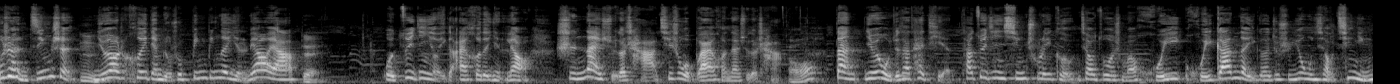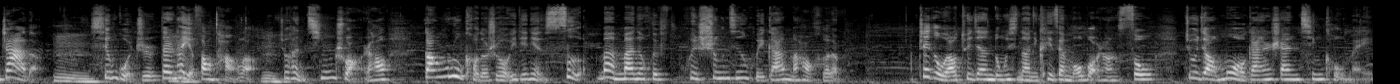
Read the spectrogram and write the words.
不是很精神。嗯你就要喝一点，比如说冰冰的饮料呀。对，我最近有一个爱喝的饮料是奈雪的茶，其实我不爱喝奈雪的茶，哦，但因为我觉得它太甜，它最近新出了一口叫做什么回回甘的一个，就是用小青柠榨的，嗯鲜果汁，但是它也放糖了，嗯就很清爽。然后刚入口的时候有一点点涩，慢慢的会会生津回甘，蛮好喝的。这个我要推荐的东西呢，你可以在某宝上搜，就叫莫干山青口梅，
